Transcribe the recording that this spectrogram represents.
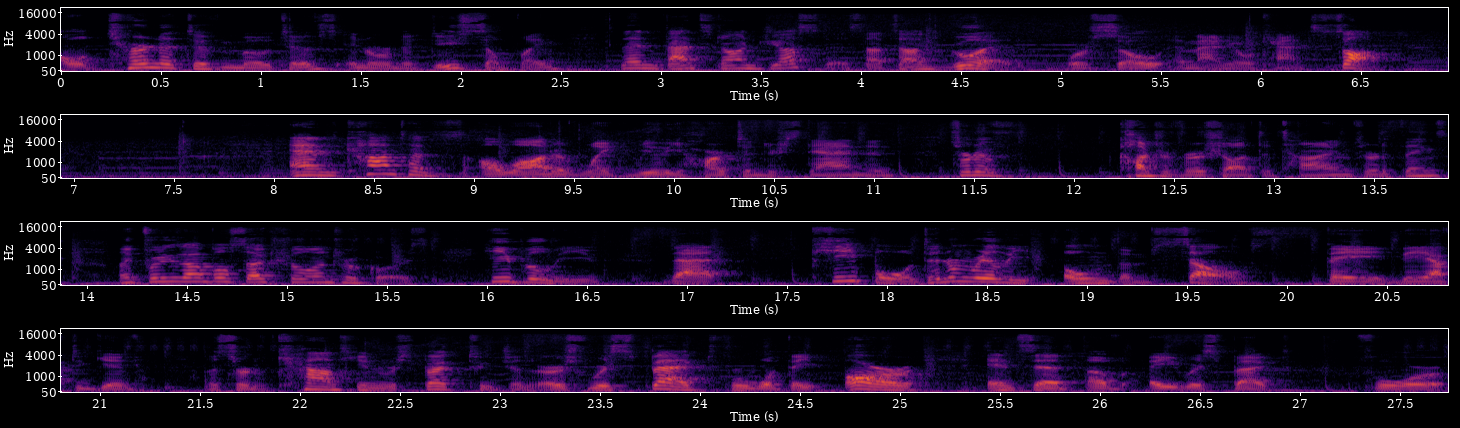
alternative motives in order to do something, then that's not justice. That's not good. Or so Immanuel Kant thought. And Kant has a lot of like really hard to understand and sort of controversial at the time, sort of things. Like, for example, sexual intercourse. He believed that people didn't really own themselves. They they have to give a sort of Kantian respect to each other, or respect for what they are, instead of a respect for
